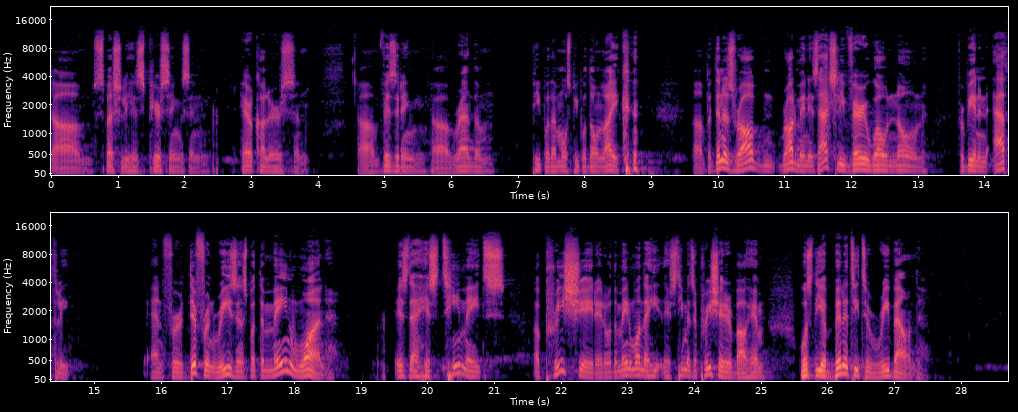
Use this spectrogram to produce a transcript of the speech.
um, especially his piercings and hair colors and um, visiting uh, random people that most people don't like. Uh, but Dennis Rod- Rodman is actually very well known for being an athlete and for different reasons. But the main one is that his teammates appreciated, or the main one that he, his teammates appreciated about him, was the ability to rebound.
